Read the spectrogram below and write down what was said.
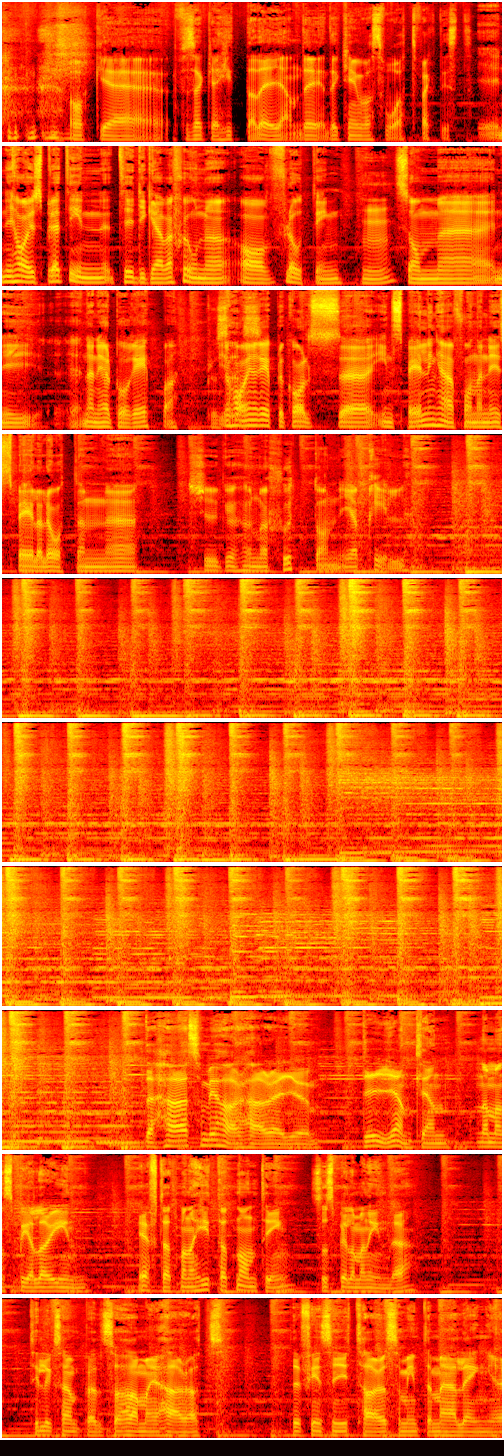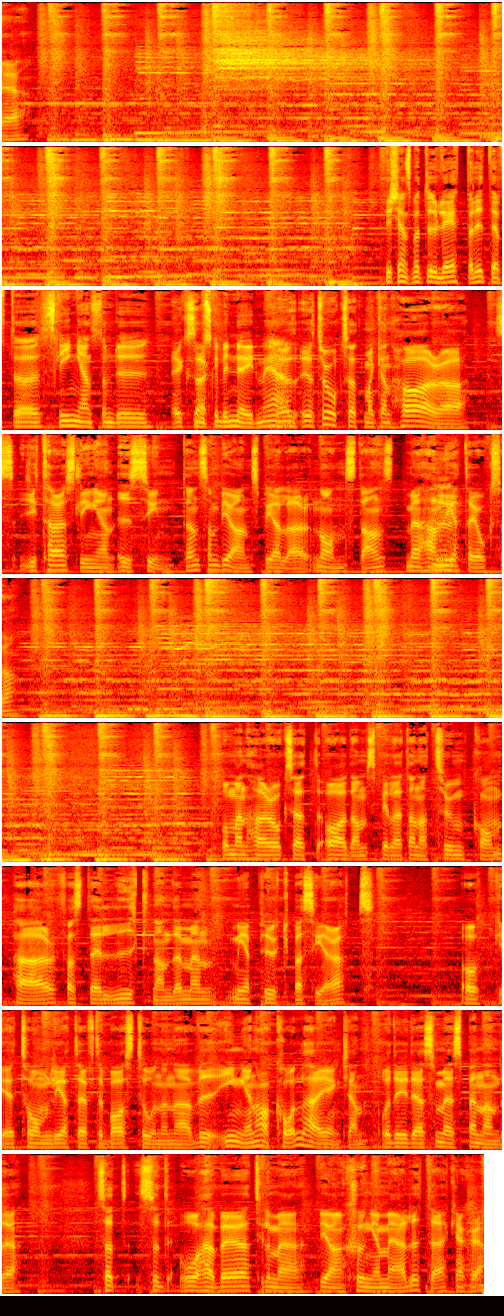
och eh, försöka hitta det igen. Det, det, kan ju vara svårt faktiskt. Eh, ni har ju spelat in tidiga versioner av Floating mm. som eh, ni, när ni höll på att repa. Precis. Jag har en replokalsinspelning här från när ni spelade låten 2017 i april. Det här som vi hör här är ju, det är egentligen när man spelar in efter att man har hittat någonting så spelar man in det. Till exempel så hör man ju här att det finns en gitarr som inte är med längre. Det känns som att du letar lite efter slingan som du, som du ska bli nöjd med. Här. Jag, jag tror också att man kan höra gitarrslingan i synten som Björn spelar någonstans. Men han mm. letar ju också. Och man hör också att Adam spelar ett annat trumkomp här, fast det är liknande men mer pukbaserat. Och eh, Tom letar efter bastonerna. Vi, ingen har koll här egentligen och det är det som är spännande. Så att, så, och här börjar till och med Björn sjunga med lite kanske.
